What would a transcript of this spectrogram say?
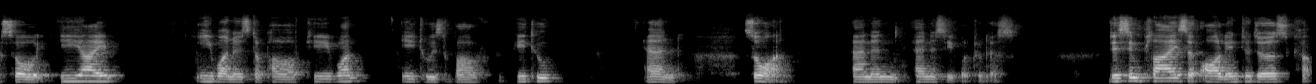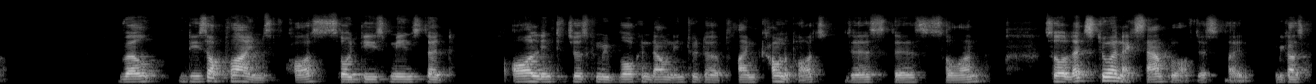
so ei, e1 is the power of p1, e2 is the power of p2, and so on. And then n is equal to this. This implies that all integers well, these are primes, of course. So this means that all integers can be broken down into the prime counterparts, this, this, so on. So let's do an example of this, right? Because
